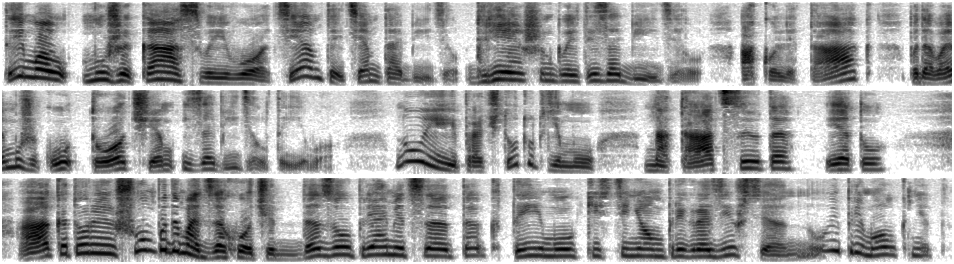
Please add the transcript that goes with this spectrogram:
Ты мол мужика своего тем-то и тем-то обидел. Грешен, говорит, изобидел. А коли так, подавай мужику то, чем изобидел ты его. Ну и прочту тут ему нотацию-то эту. А который шум подымать захочет, да заупрямится, так ты ему кистенем пригрозишься, ну и примолкнет.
